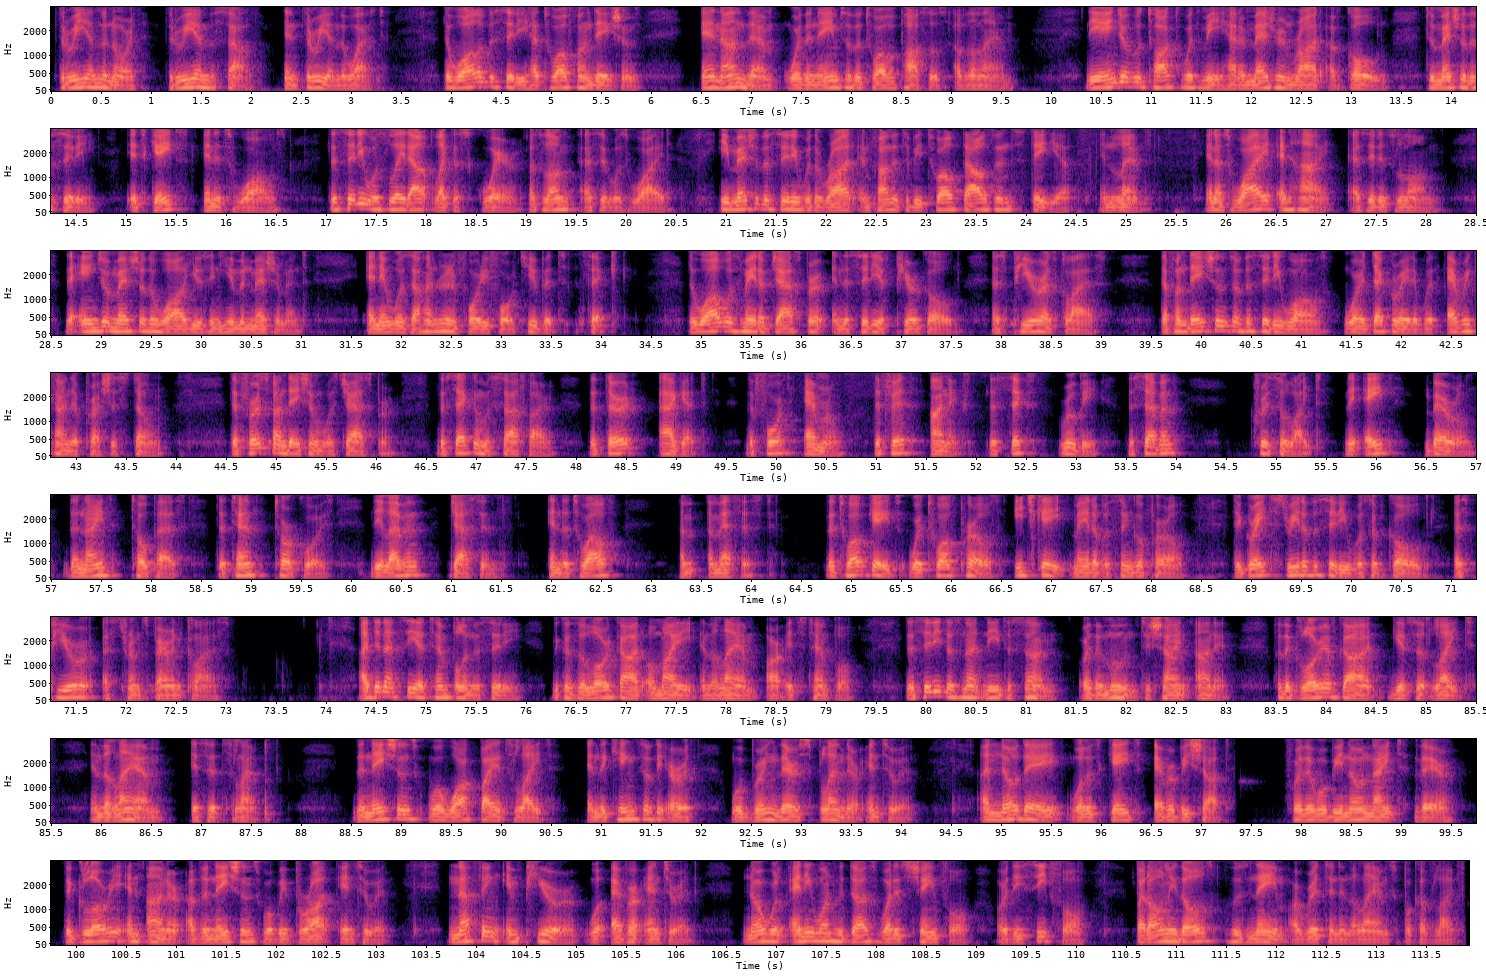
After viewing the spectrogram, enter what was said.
three on the north, three on the south, and three on the west. The wall of the city had twelve foundations, and on them were the names of the twelve apostles of the Lamb. The angel who talked with me had a measuring rod of gold to measure the city, its gates, and its walls. The city was laid out like a square, as long as it was wide. He measured the city with a rod and found it to be twelve thousand stadia in length and as wide and high as it is long. The angel measured the wall using human measurement, and it was 144 cubits thick. The wall was made of jasper and the city of pure gold, as pure as glass. The foundations of the city walls were decorated with every kind of precious stone. The first foundation was jasper, the second was sapphire, the third agate, the fourth emerald, the fifth onyx, the sixth ruby, the seventh chrysolite, the eighth beryl, the ninth topaz, the tenth turquoise, the eleventh jacinth, and the twelfth amethyst. The twelve gates were twelve pearls, each gate made of a single pearl. The great street of the city was of gold, as pure as transparent glass. I did not see a temple in the city, because the Lord God Almighty and the Lamb are its temple. The city does not need the sun or the moon to shine on it, for the glory of God gives it light and the Lamb is its lamp. The nations will walk by its light, and the kings of the earth will bring their splendor into it. And no day will its gates ever be shut, for there will be no night there. The glory and honor of the nations will be brought into it. Nothing impure will ever enter it, nor will anyone who does what is shameful or deceitful, but only those whose name are written in the Lamb's book of life.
